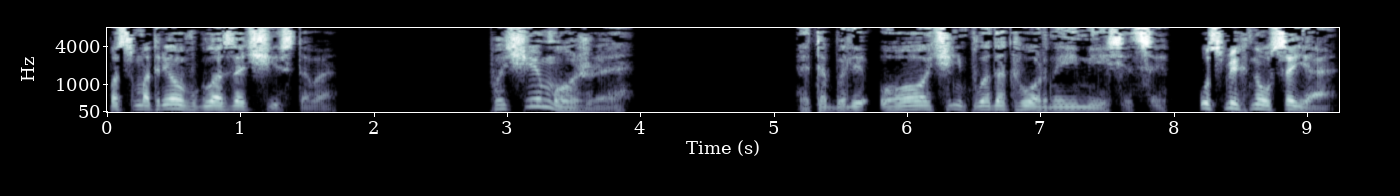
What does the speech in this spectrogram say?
посмотрел в глаза чистого. — Почему же? — Это были очень плодотворные месяцы, — усмехнулся я.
